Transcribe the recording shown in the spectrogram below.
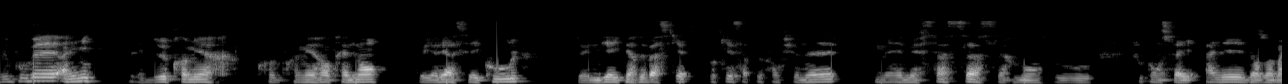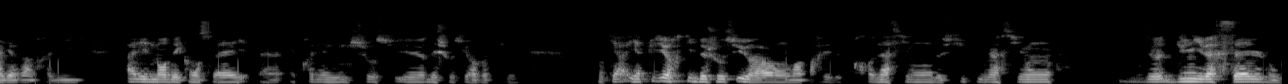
vous pouvez, à la limite, les deux premières, premiers entraînements, on peut y aller assez cool. Vous avez une vieille paire de baskets, ok, ça peut fonctionner, mais, mais ça, sincèrement, je vous, je vous conseille, allez dans un magasin de running, allez demander conseil, euh, et prenez une chaussure, des chaussures à votre pied. Donc il y a, plusieurs types de chaussures. Hein. On va parler de pronation, de supination, d'universel. Donc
